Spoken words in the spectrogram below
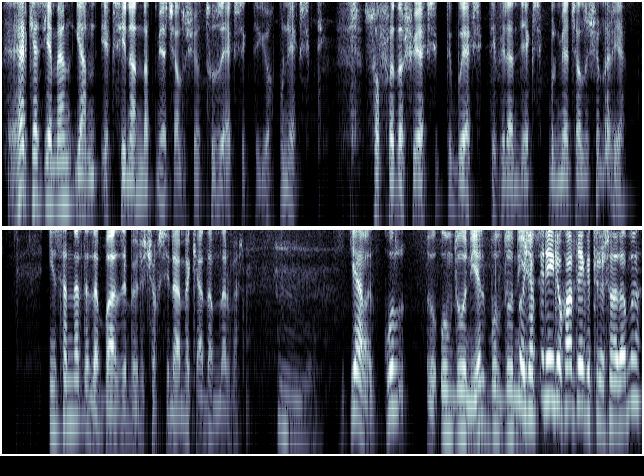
Herkes yemeğin yan, eksiğini anlatmaya çalışıyor. Tuzu eksikti, yok bunu eksikti. Sofrada şu eksikti, bu eksikti filan diye eksik bulmaya çalışıyorlar ya. İnsanlarda da bazı böyle çok sinameki adamlar var. Ya kul e, umduğun yer bulduğun yer. Hocam en iyi lokantaya götürüyorsun adamı.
